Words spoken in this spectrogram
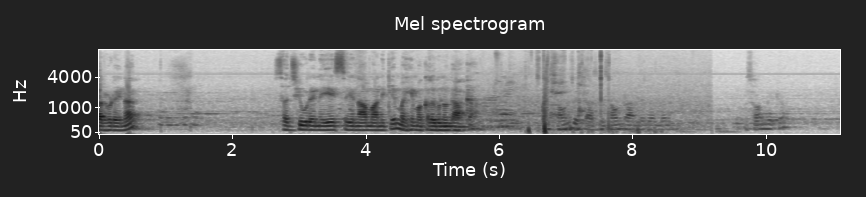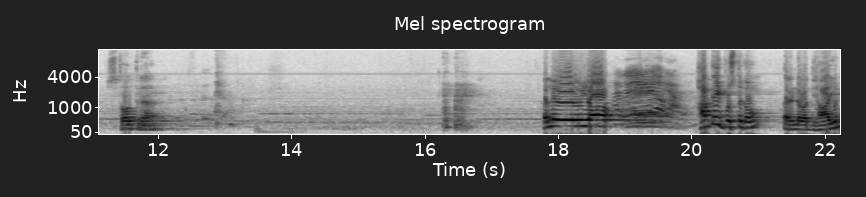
అర్హుడైన సజీవుడైన ఏసయ నామానికే మహిమ కలుగును గాక స్తోత్ర. హల్లెలూయా. హగ్గై పుస్తకం రెండవ అధ్యాయం.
